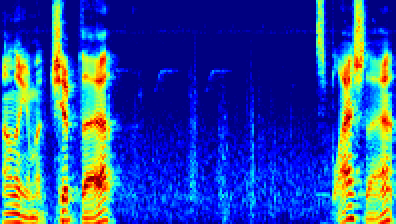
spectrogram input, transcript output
I don't think I'm gonna chip that. Splash that.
